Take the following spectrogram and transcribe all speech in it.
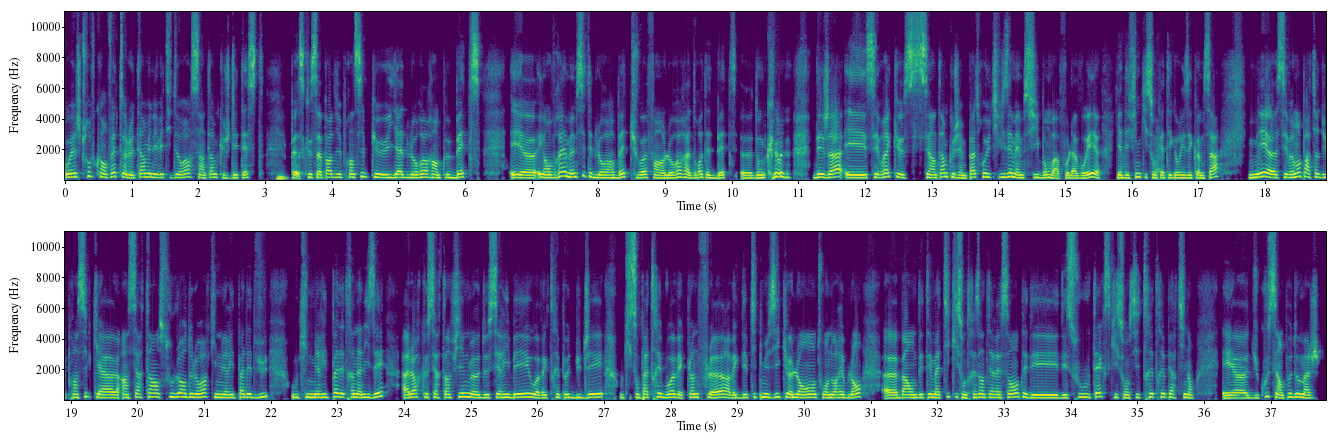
Ouais, je trouve qu'en fait, le terme Elevated d'horreur, c'est un terme que je déteste mmh. parce que ça part du principe qu'il y a de l'horreur un peu bête. Et, euh, et en vrai, même si t'es de l'horreur bête, tu vois, enfin, l'horreur a le droit d'être bête. Euh, donc, déjà, et c'est vrai que c'est un terme que j'aime pas trop utiliser, même si, bon, bah, faut l'avouer, il y a des films qui sont catégorisés comme ça. Mais euh, c'est vraiment partir du principe qu'il y a un certain sous-genre de l'horreur qui ne mérite pas d'être vu ou qui ne mérite pas d'être analysé, alors que certains films de série B ou avec très peu de budget ou qui sont pas très beaux, avec plein de fleurs, avec des petites musiques ou en noir et blanc, euh, ben, ont des thématiques qui sont très intéressantes et des, des sous-textes qui sont aussi très très pertinents. Et euh, du coup, c'est un peu dommage.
